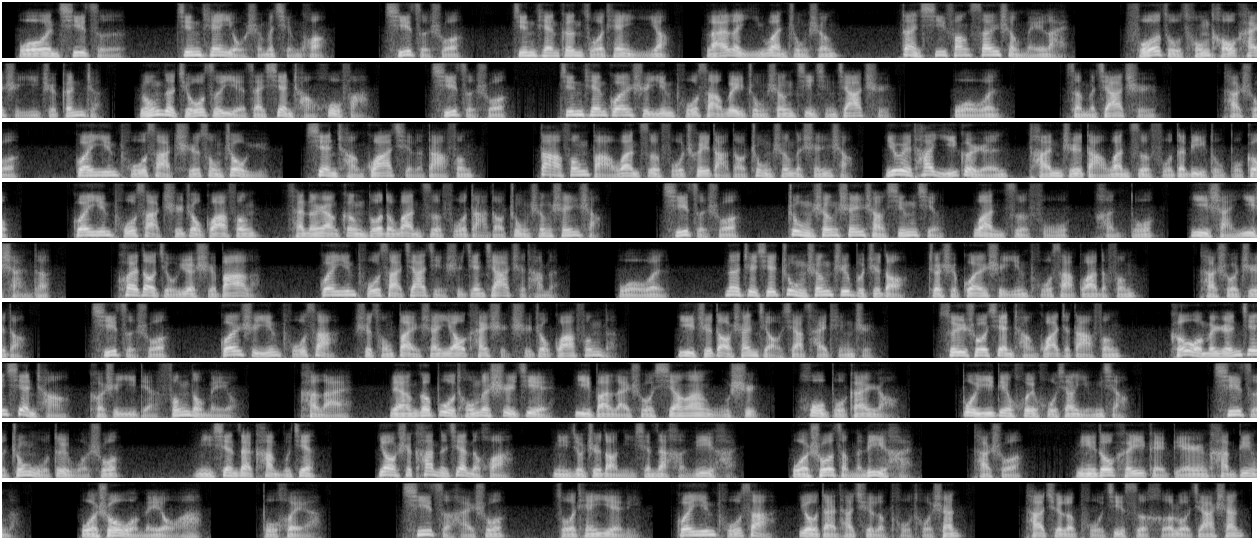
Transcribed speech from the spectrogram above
我问妻子，今天有什么情况？妻子说，今天跟昨天一样，来了一万众生，但西方三圣没来。佛祖从头开始一直跟着，龙的九子也在现场护法。妻子说，今天观世音菩萨为众生进行加持。我问，怎么加持？他说，观音菩萨持诵咒语，现场刮起了大风。大风把万字符吹打到众生的身上，因为他一个人弹指打万字符的力度不够，观音菩萨持咒刮风，才能让更多的万字符打到众生身上。妻子说，众生身上星星万字符很多，一闪一闪的。快到九月十八了，观音菩萨加紧时间加持他们。我问，那这些众生知不知道这是观世音菩萨刮的风？他说知道。妻子说，观世音菩萨是从半山腰开始持咒刮风的。一直到山脚下才停止。虽说现场刮着大风，可我们人间现场可是一点风都没有。看来两个不同的世界，一般来说相安无事，互不干扰，不一定会互相影响。妻子中午对我说：“你现在看不见，要是看得见的话，你就知道你现在很厉害。”我说：“怎么厉害？”他说：“你都可以给别人看病了。”我说：“我没有啊，不会啊。”妻子还说：“昨天夜里。”观音菩萨又带他去了普陀山，他去了普济寺和珞珈山，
